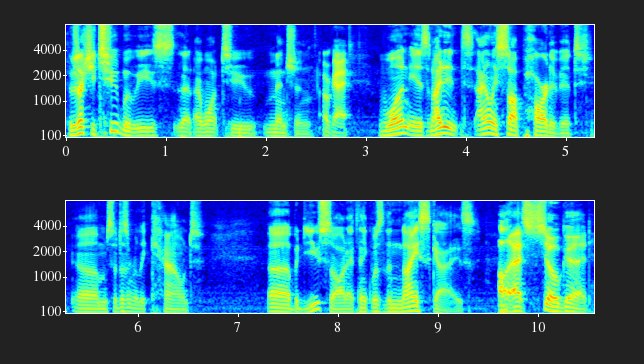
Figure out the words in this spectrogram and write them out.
There's actually two movies that I want to mention. Okay. One is, and I didn't, I only saw part of it, um, so it doesn't really count. Uh, but you saw it, I think, was The Nice Guys. Oh, that's so good.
